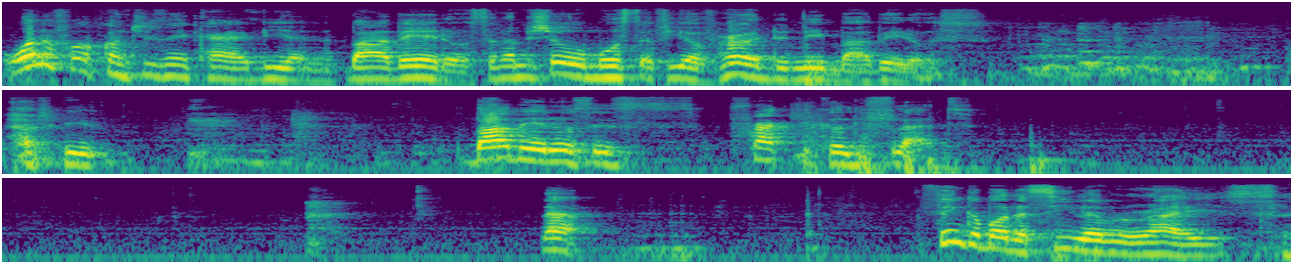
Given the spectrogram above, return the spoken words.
one of our countries in the Caribbean, Barbados, and I'm sure most of you have heard the name Barbados. Barbados is practically flat. Now, think about a sea level rise,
